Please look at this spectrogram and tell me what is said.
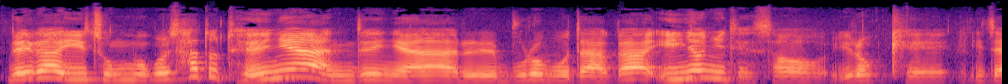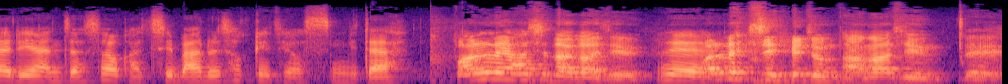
내가 이 종목을 사도 되냐 안 되냐를 물어보다가 2년이 돼서 이렇게 이 자리에 앉아서 같이 말을 섞게 되었습니다. 빨래 하시다가 이제 네. 빨래질을 좀 당하신 네.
